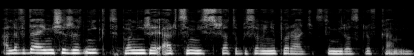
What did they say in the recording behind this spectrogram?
Ale wydaje mi się, że nikt poniżej arcymistrza to by sobie nie poradził z tymi rozgrywkami.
